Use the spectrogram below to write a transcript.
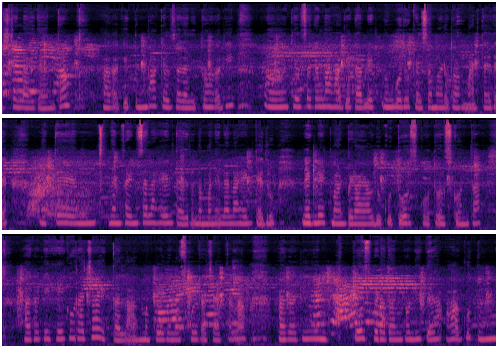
ಇಷ್ಟೆಲ್ಲ ಇದೆ ಅಂತ. ಹಾಗಾಗಿ ತುಂಬ ಕೆಲಸಗಳಿತ್ತು. ಹಾಗಾಗಿ ಕೆಲಸಗಳನ್ನ ಹಾಗೆ ಟ್ಯಾಬ್ಲೆಟ್ ನುಂಗೋದು, ಕೆಲಸ ಮಾಡೋದು ಹಾಗೆ ಮಾಡ್ತಾಯಿದ್ದೆ ಮತ್ತು ನನ್ನ ಫ್ರೆಂಡ್ಸ್ ಎಲ್ಲ ಹೇಳ್ತಾಯಿದ್ರು ನಮ್ಮ ಮನೇಲೆಲ್ಲ ಹೇಳ್ತಾಯಿದ್ರು ನೆಗ್ಲೆಕ್ಟ್ ಮಾಡಬೇಡ, ಯಾವುದಕ್ಕೂ ತೋರಿಸ್ಕೊ ತೋರಿಸ್ಕೊ ಅಂತ. ಹಾಗಾಗಿ ಹೇಗೂ ರಜಾ ಇತ್ತಲ್ಲ? ಮಕ್ಕಳಿಗೆಲ್ಲ ಸ್ಕೂಲ್ ರಜಾ ಇತ್ತಲ್ಲ? ಹಾಗಾಗಿ ತೋರಿಸ್ಬಿಡೋದು ಅಂದ್ಕೊಂಡಿದ್ದೆ ಹಾಗೂ ತುಂಬ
